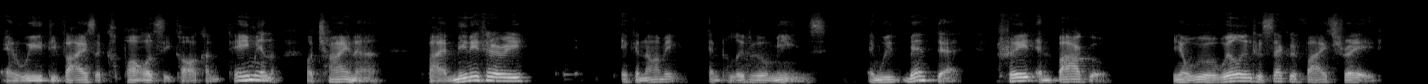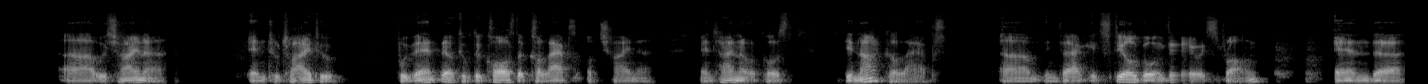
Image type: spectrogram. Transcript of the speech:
And we devised a policy called containment of China by military, economic, and political means. And we meant that trade embargo, you know, we were willing to sacrifice trade uh, with China and to try to prevent, uh, to, to cause the collapse of China. And China, of course, did not collapse. Um, in fact, it's still going very strong. And, uh,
